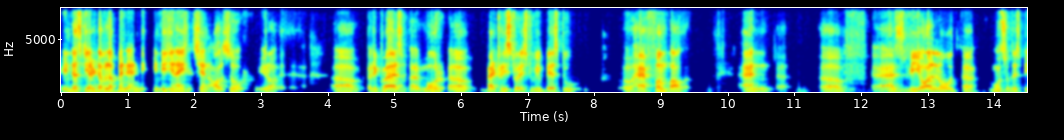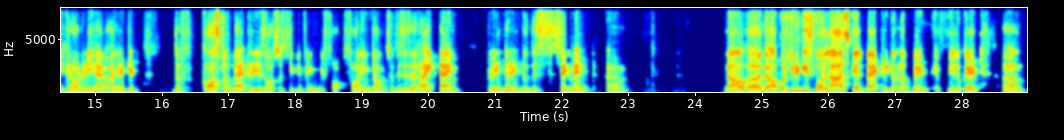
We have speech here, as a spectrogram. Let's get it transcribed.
industrial development and indigenization also you know uh, requires uh, more uh, battery storage to be placed to uh, have firm power and uh, uh, as we all know most of the speaker already have highlighted the cost of battery is also significantly fa falling down. So this is the right time to enter into this segment. Um, now the opportunities for large scale battery development if we look at um,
